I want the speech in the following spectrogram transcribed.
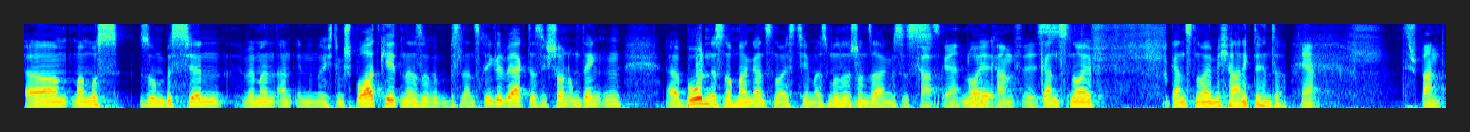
Ähm, man muss so ein bisschen, wenn man an, in Richtung Sport geht, also ein bisschen ans Regelwerk, dass sich schon umdenken. Äh, Boden ist nochmal ein ganz neues Thema, das muss man schon sagen. Das ist Krass, gell? Neue, Kampf ist ganz neue, ganz neue Mechanik dahinter. Ja, spannend.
